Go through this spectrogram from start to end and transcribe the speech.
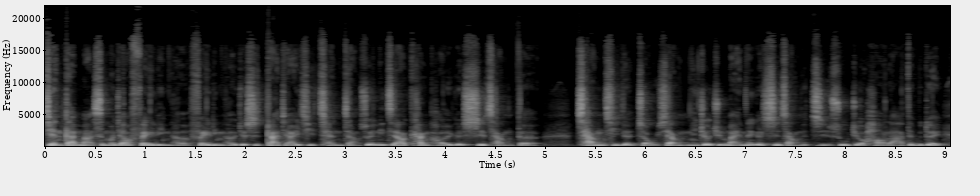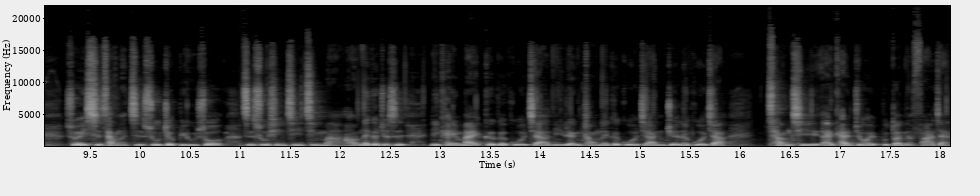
简单嘛，什么叫非零和？非零和就是大家一起成长，所以你只要看好一个市场的长期的走向，你就去买那个市场的指数就好啦，对不对？所以市场的指数，就比如说指数型基金嘛，啊，那个就是你可以买各个国家，你认同那个国家，你觉得国家长期来看就会不断的发展。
